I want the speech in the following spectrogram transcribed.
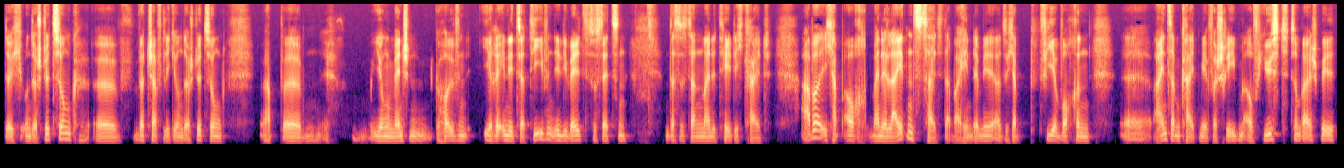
durch Unterstützung, äh, wirtschaftliche Unterstützung. Habe äh, jungen Menschen geholfen, ihre Initiativen in die Welt zu setzen. Das ist dann meine Tätigkeit. Aber ich habe auch meine Leidenszeit dabei hinter mir. Also ich habe vier Wochen äh, Einsamkeit mir verschrieben, auf Jüst zum Beispiel,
